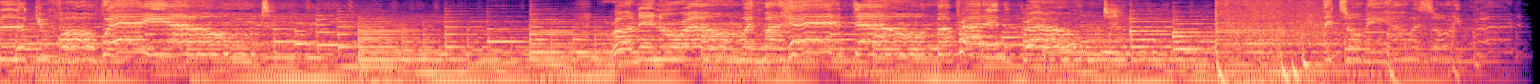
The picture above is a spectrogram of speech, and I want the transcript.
been looking for.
